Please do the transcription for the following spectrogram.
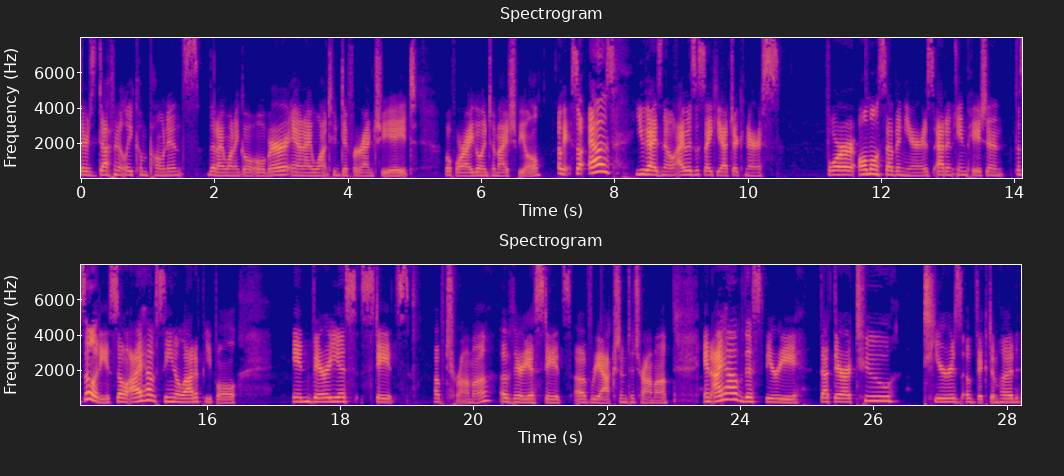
there's definitely components that I want to go over and I want to differentiate before I go into my spiel. Okay, so as you guys know, I was a psychiatric nurse for almost seven years at an inpatient facility. So I have seen a lot of people in various states of trauma, of various states of reaction to trauma. And I have this theory that there are two tiers of victimhood.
